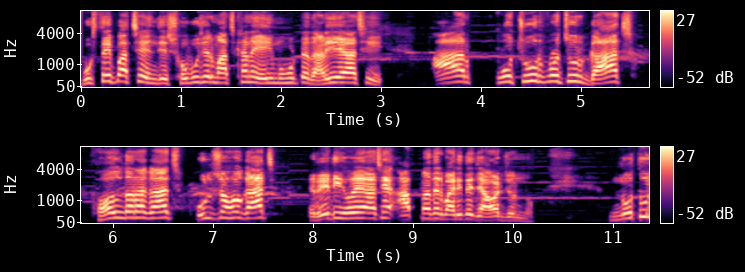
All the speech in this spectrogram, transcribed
বুঝতেই পাচ্ছেন যে, সবুজের মাঝখানে এই মুহূর্তে দাঁড়িয়ে আছি আর প্রচুর প্রচুর গাছ ফল ধরা গাছ, ফুলসহ গাছ রেডি হয়ে আছে আপনাদের বাড়িতে যাওয়ার জন্য। নতুন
